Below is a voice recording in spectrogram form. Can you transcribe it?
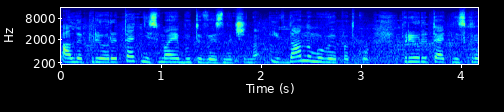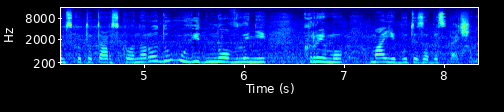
Але пріоритетність має бути визначена. І в даному випадку пріоритетність кримсько-татарського народу у відновленні Криму має бути забезпечена.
